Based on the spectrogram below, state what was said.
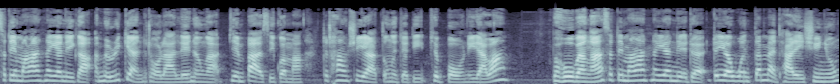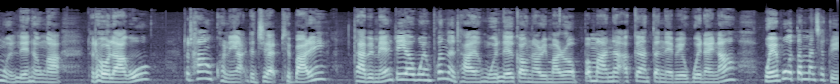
စက်တင်ဘာလ2ရက်နေ့ကအမေရိကန်ဒေါ်လာလဲနှုန်းကပြင်ပစည်းကွက်မှာ1830ကျပ်တိဖြစ်ပေါ်နေတာပါ။ ဗဟိုဘဏ်ကစက်တင်ဘာလ2ရက်နေ့အတွက်တရားဝင်သတ်မှတ်ထားတဲ့ရှီညုံးငွေလင်းနှုန်းကဒေါ်လာကို1900တစ်ကျပ်ဖြစ်ပါတယ်။ဒါပေမဲ့တရားဝင်ဖွင့်လှစ်ထားတဲ့ငွေလဲကောက်နာတွေမှာတော့ပမာဏအကန့်အသတ်နဲ့ပဲဝယ်နိုင်တာဝယ်ဖို့သတ်မှတ်ချက်တွေ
